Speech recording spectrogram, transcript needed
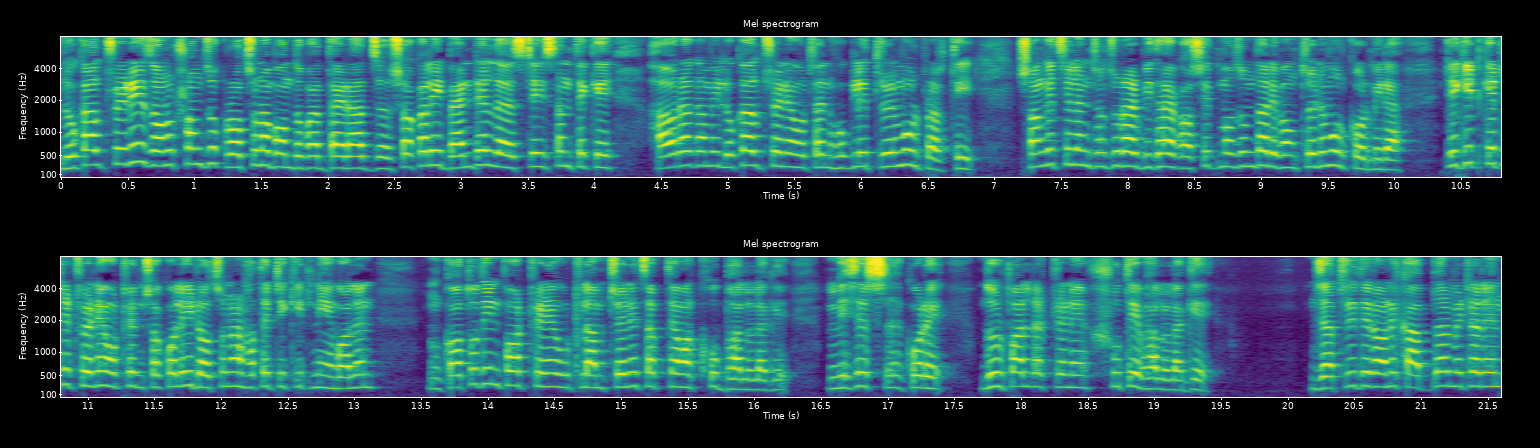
লোকাল ট্রেনে জনসংযোগ রচনা বন্দ্যোপাধ্যায় রাজ্য সকালেই ব্যান্ডেল স্টেশন থেকে হাওড়াগামী লোকাল ট্রেনে ওঠেন হুগলির তৃণমূল প্রার্থী। সঙ্গে ছিলেন চুঁচুড়ার বিধায়ক অসিত মজুমদার এবং তৃণমূল কর্মীরা। টিকিট কেটে ট্রেনে ওঠেন সকলেই। রচনার হাতে টিকিট নিয়ে বলেন, কতদিন পর ট্রেনে উঠলাম? ট্রেনে চাপতে আমার খুব ভালো লাগে। বিশেষ করে দূরপাল্লার ট্রেনে শুতে ভালো লাগে। যাত্রীদের অনেক আবদার মেটালেন,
